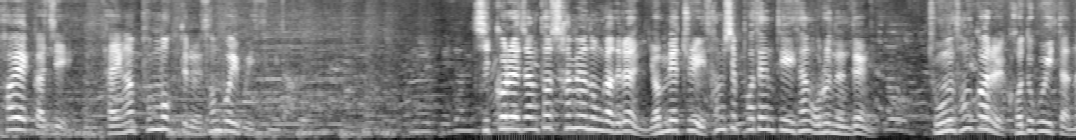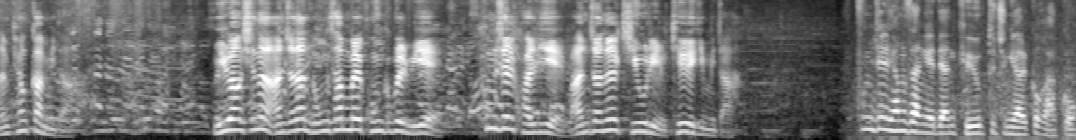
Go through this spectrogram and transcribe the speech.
화훼까지 다양한 품목들을 선보이고 있습니다. 직거래 장터 참여 농가들은 연매출이 30% 이상 오르는 등 좋은 성과를 거두고 있다는 평가입니다. 의왕시는 안전한 농산물 공급을 위해 품질 관리에 만전을 기울일 계획입니다. 품질 향상에 대한 교육도 중요할 것 같고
